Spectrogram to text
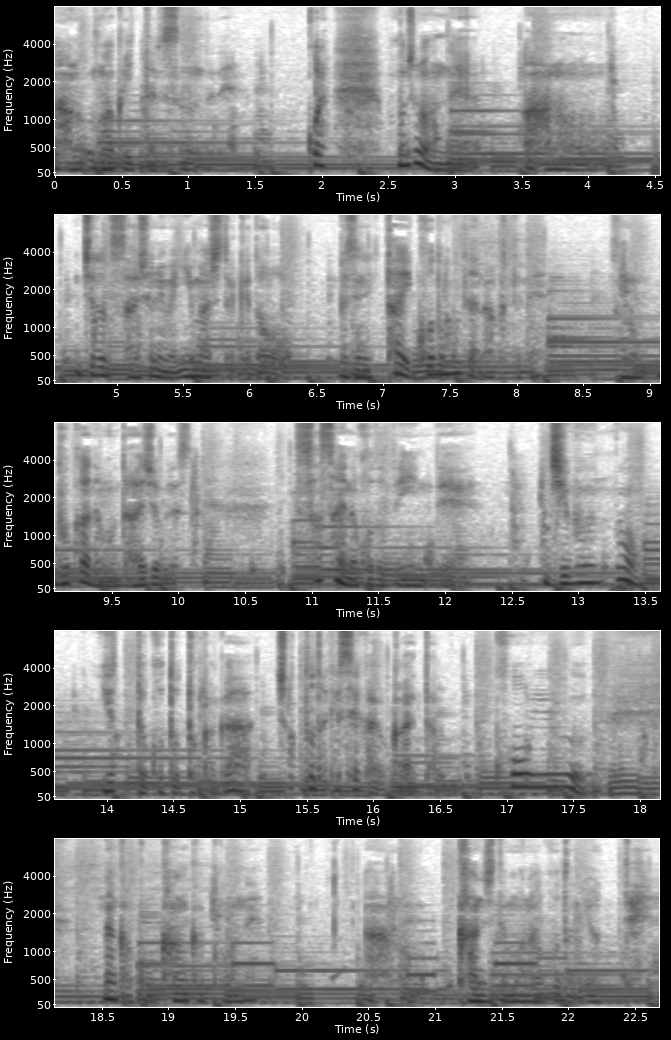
あのうまくいったりするんでね。これもちろんねあの一度と最初にも言いましたけど別に対子供ではなくてねその部下でも大丈夫です。些細なことでいいんで自分の言ったこととかがちょっとだけ世界を変えた。こういうなんかこう感覚をねあの感じてもらうことによって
